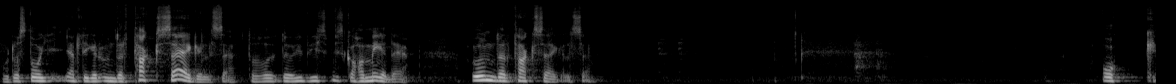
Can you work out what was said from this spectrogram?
Och då står egentligen under tacksägelse. Då, då, vi ska ha med det. Under tacksägelse. Och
